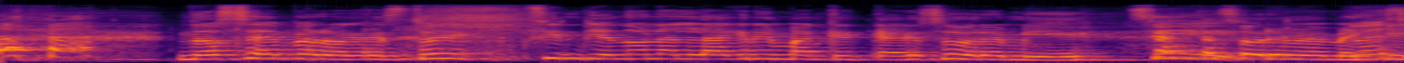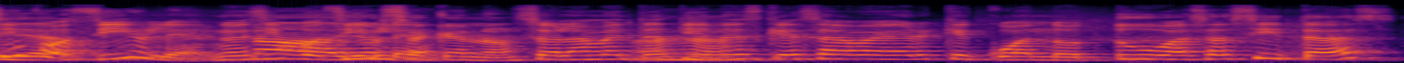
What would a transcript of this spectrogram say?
no sé, pero estoy sintiendo una lágrima que cae sobre mi, sobre mi mejilla. No es imposible, no es imposible. Yo sé que no. Solamente tienes que saber que cuando tú vas a citas,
